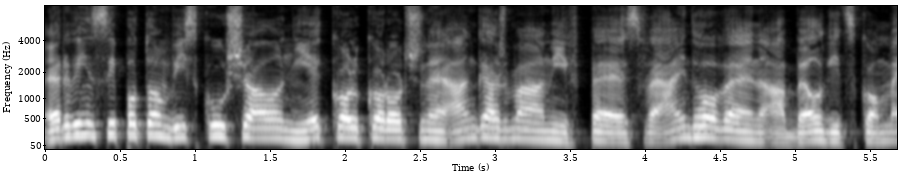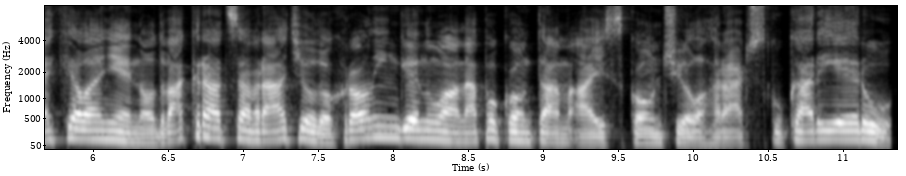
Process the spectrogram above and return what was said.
Erwin si potom vyskúšal niekoľkoročné angažmány v PSV Eindhoven a belgickom Mechelene, no dvakrát sa vrátil do Chroningenu a napokon tam aj skončil hráčskú kariéru.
